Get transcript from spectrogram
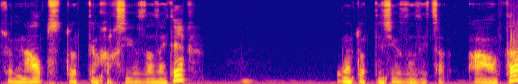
Сонымен алпыс төрттен қырық сегізді азайтайық. Он төрттен сегізді азайтсақ алты.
